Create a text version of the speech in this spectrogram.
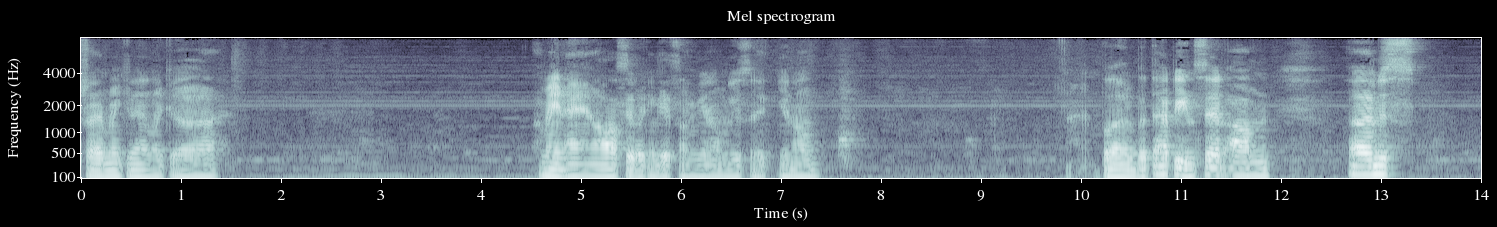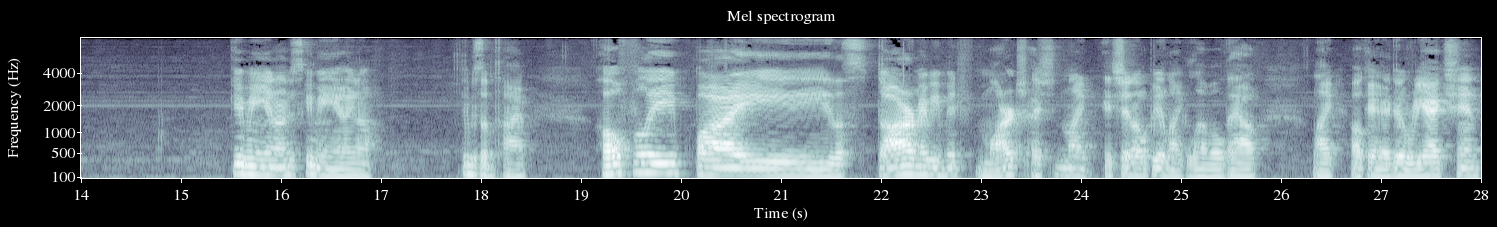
try making it like a. I mean, I'll see if I can get some, you know, music, you know. But but that being said, um, uh, just give me, you know, just give me, you know, give me some time. Hopefully by the star, maybe mid March, I should like it should all be like leveled out. Like okay, I do reaction,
